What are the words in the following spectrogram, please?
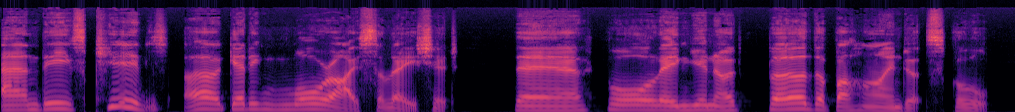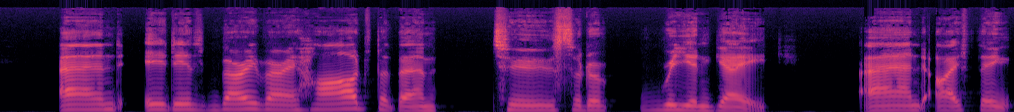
and these kids are getting more isolated. They're falling, you know, further behind at school. And it is very, very hard for them to sort of re engage. And I think,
